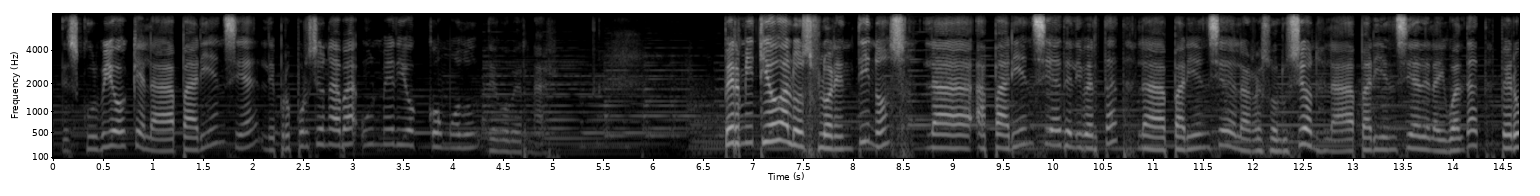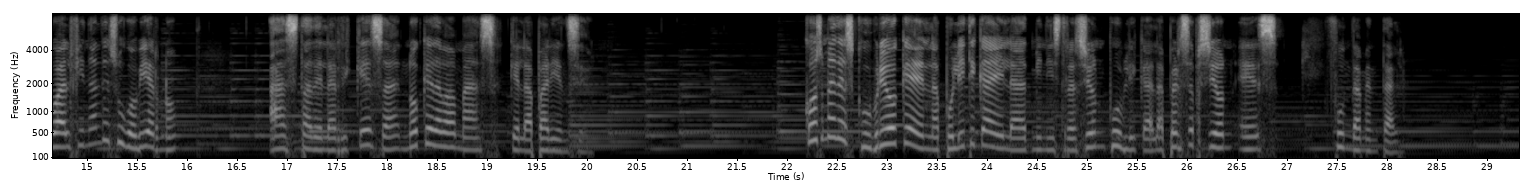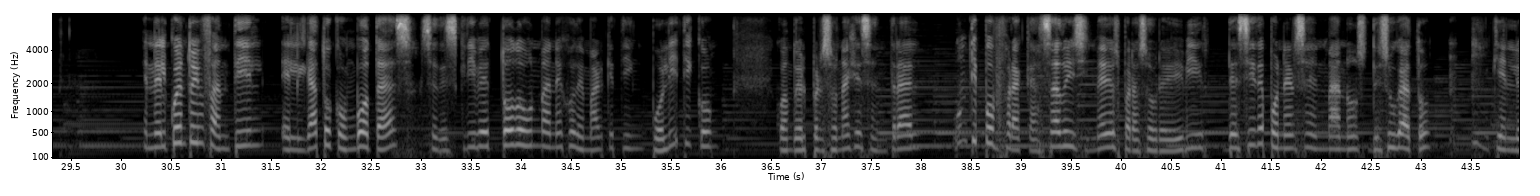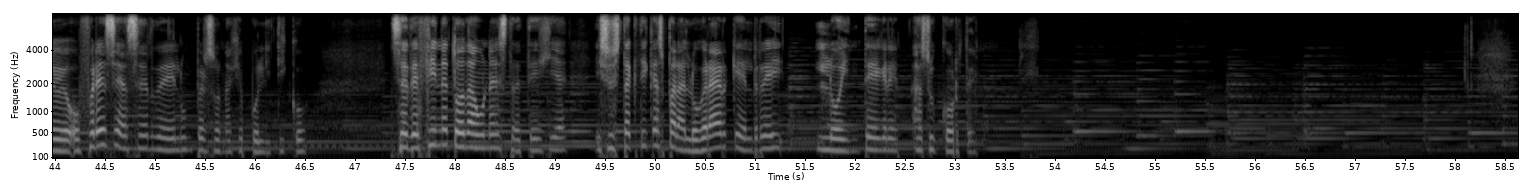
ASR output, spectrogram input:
descubrió que la apariencia le proporcionaba un medio cómodo de gobernar. Permitió a los florentinos la apariencia de libertad, la apariencia de la resolución, la apariencia de la igualdad, pero al final de su gobierno, hasta de la riqueza no quedaba más que la apariencia. Cosme descubrió que en la política y la administración pública la percepción es fundamental. En el cuento infantil El gato con botas se describe todo un manejo de marketing político, cuando el personaje central, un tipo fracasado y sin medios para sobrevivir, decide ponerse en manos de su gato, quien le ofrece hacer de él un personaje político. Se define toda una estrategia y sus tácticas para lograr que el rey lo integre a su corte.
